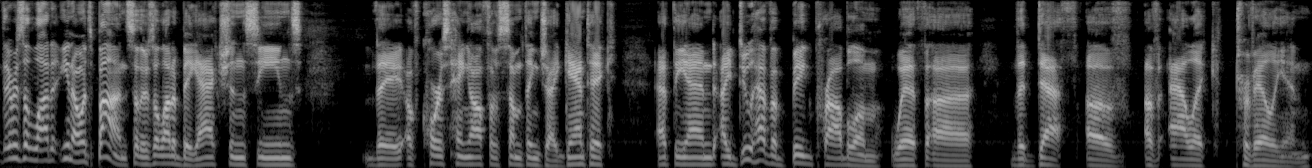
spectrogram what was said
there's a lot of you know it's Bond, so there's a lot of big action scenes. They of course hang off of something gigantic at the end. I do have a big problem with uh, the death of of Alec Trevelyan,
